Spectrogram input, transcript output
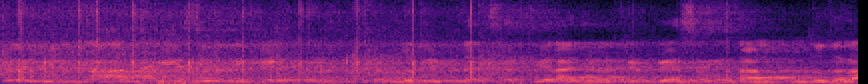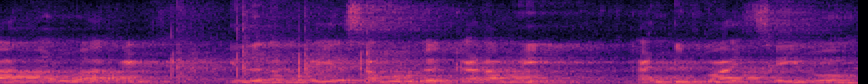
தெருவில் நான் பேச சத்யராஜ் அவர்கள் பேச வந்தால் கூடுதலாக வருவார்கள். இது நம்முடைய சமூக கடமை. கண்டிப்பாய் செய்வோம்.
